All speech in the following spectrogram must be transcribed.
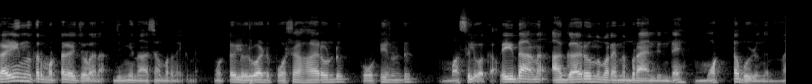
കഴിയുന്നത്ര മുട്ട കഴിച്ചോളാനാ ജിമ്മി നാശം പറഞ്ഞേക്കുന്നത് മുട്ടയിൽ ഒരുപാട് പോഷകാഹാരമുണ്ട് പ്രോട്ടീനുണ്ട് മസിൽ വെക്കാം. ഇതാണ് അഗാരോ എന്ന് പറയുന്ന ബ്രാൻഡിന്റെ മുട്ട പുഴുങ്ങുന്ന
